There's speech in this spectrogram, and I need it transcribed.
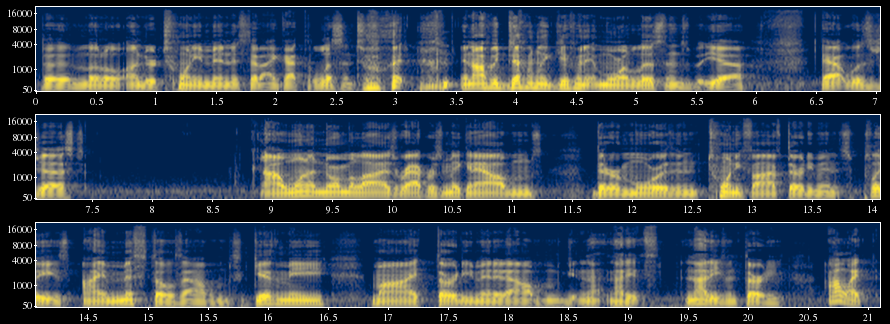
the little under 20 minutes that I got to listen to it. And I'll be definitely giving it more listens. But yeah, that was just. I want to normalize rappers making albums that are more than 25, 30 minutes. Please, I miss those albums. Give me my 30 minute album. Not, not, not even 30. I like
